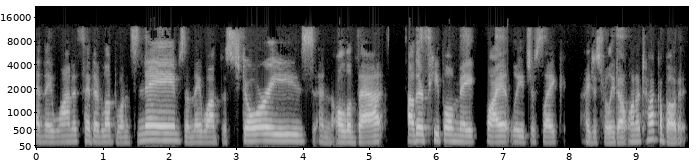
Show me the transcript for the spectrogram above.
and they want to say their loved ones' names and they want the stories and all of that. Other people may quietly just like, I just really don't want to talk about it.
